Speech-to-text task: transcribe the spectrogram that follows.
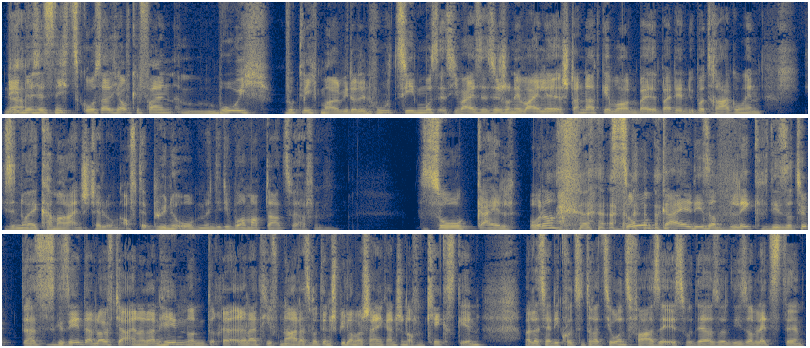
Nee, ja. mir ist jetzt nichts großartig aufgefallen, wo ich wirklich mal wieder den Hut ziehen muss. Ich weiß, es ist schon eine Weile Standard geworden bei, bei den Übertragungen. Diese neue Kameraeinstellung auf der Bühne oben, wenn die die Warm-Up-Darts werfen so geil, oder? So geil, dieser Blick, dieser Typ, du hast es gesehen, da läuft ja einer dann hin und re relativ nah, das wird den Spielern wahrscheinlich ganz schön auf den Keks gehen, weil das ja die Konzentrationsphase ist, wo der so dieser letzte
